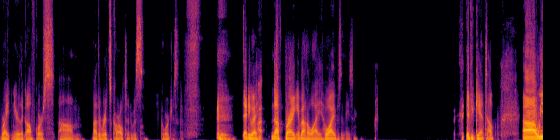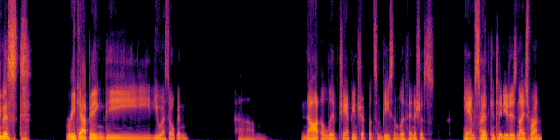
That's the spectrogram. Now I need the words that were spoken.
right near the golf course, um, by the Ritz Carlton. It was gorgeous. anyway, I- enough bragging about Hawaii. Hawaii was amazing. If you can't tell, uh, we missed recapping the U.S. Open. Um, not a LIV championship, but some decent LIV finishes. Cam Smith continued his nice run.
